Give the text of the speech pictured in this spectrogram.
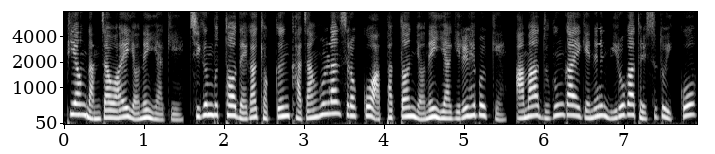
해피형 남자와의 연애 이야기. 지금부터 내가 겪은 가장 혼란스럽고 아팠던 연애 이야기를 해볼게. 아마 누군가에게는 위로가 될 수도 있고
